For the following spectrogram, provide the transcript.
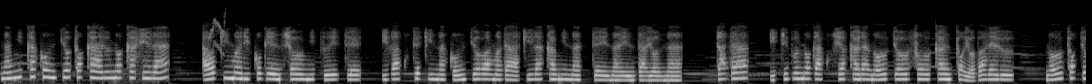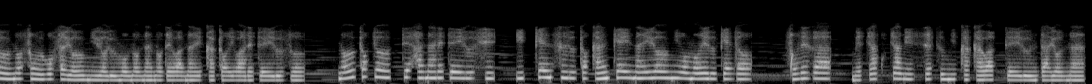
何か根拠とかあるのかしら？青木まりこ現象について、医学的な根拠はまだ明らかになっていないんだよな。ただ、一部の学者から脳腸相関と呼ばれる、脳と腸の相互作用によるものなのではないかと言われているぞ。脳と腸って離れているし、一見すると関係ないように思えるけど、それが、めちゃくちゃ密接に関わっているんだよな。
